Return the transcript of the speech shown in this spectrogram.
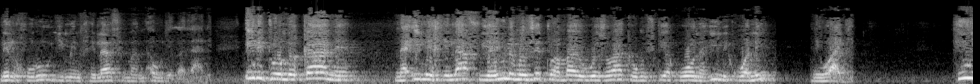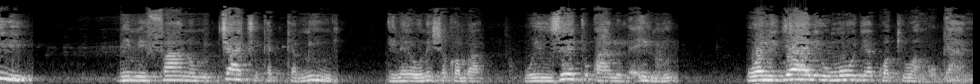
lilkhuruji min khilafi man aujaba dhalik, ili tuondokane na ile khilafu ya yule mwenzetu ambaye uwezo wake umefikia kuona hili kuwa ni, ni wajibu. Hii ni mifano michache katika mingi inayoonyesha kwamba wenzetu ahlul walijali umoja kwa kiwango gani?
